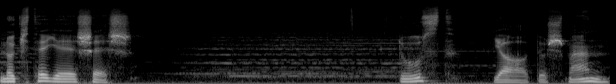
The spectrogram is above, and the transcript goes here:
نکته شش. دوست یا دشمن؟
